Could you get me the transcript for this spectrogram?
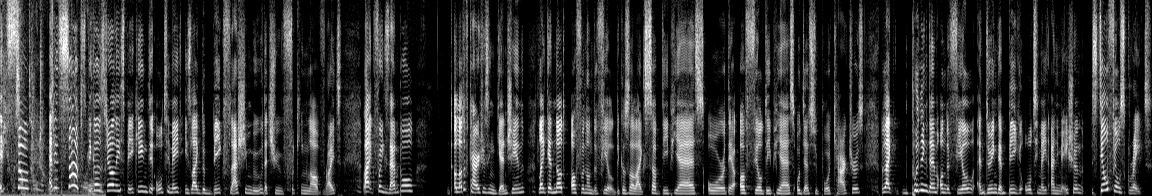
It's so and it sucks because generally speaking, the ultimate is like the big flashy move that you freaking love, right? Like for example. A lot of characters in Genshin, like they're not often on the field because they're like sub DPS or they're off field DPS or they're support characters. But like putting them on the field and doing their big ultimate animation still feels great.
